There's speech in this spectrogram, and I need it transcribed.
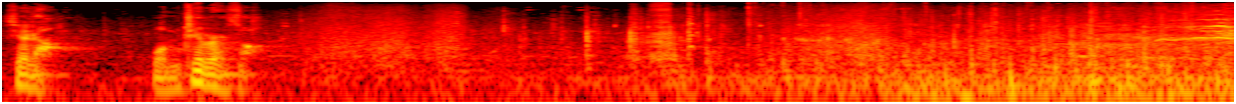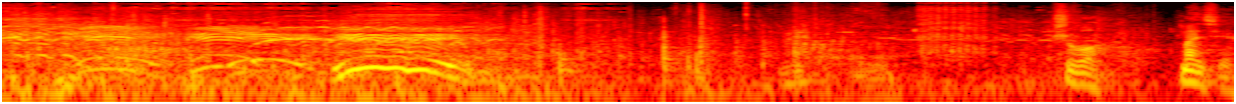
先生，我们这边走。吁！师傅，慢些。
